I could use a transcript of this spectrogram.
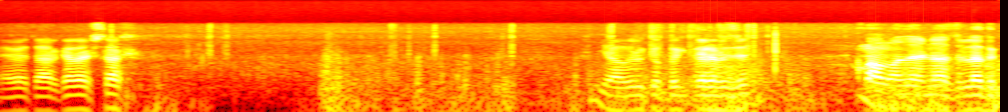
Evet arkadaşlar. Yavru köpeklerimizin mamalarını hazırladık.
